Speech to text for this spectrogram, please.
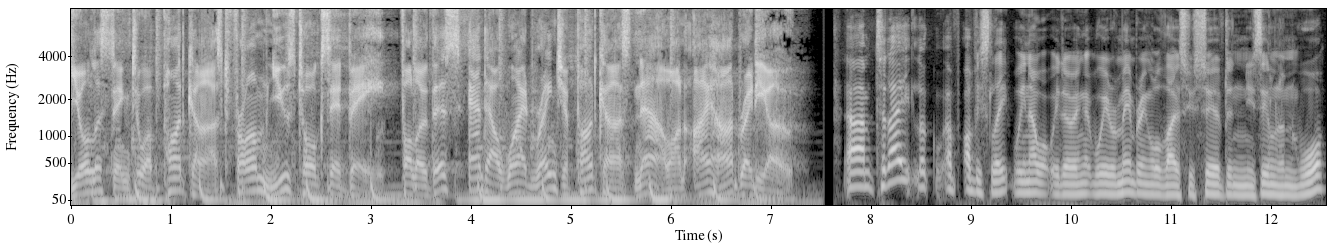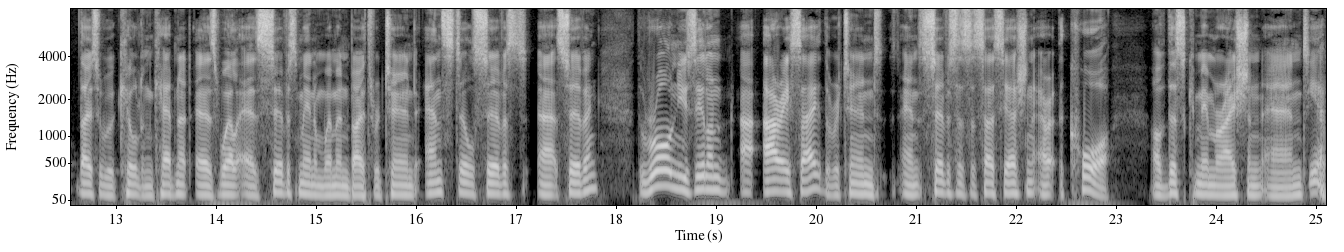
You're listening to a podcast from News Talk ZB. Follow this and our wide range of podcasts now on iHeartRadio. Um, today, look, obviously, we know what we're doing. We're remembering all those who served in New Zealand War, those who were killed in cabinet, as well as servicemen and women, both returned and still service, uh, serving. The Royal New Zealand uh, RSA, the Returned and Services Association, are at the core of this commemoration. And yeah,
